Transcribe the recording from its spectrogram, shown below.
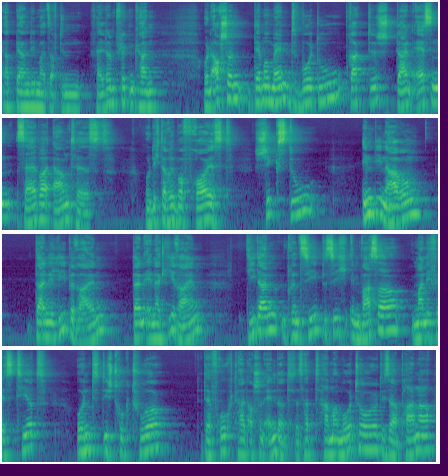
Erdbeeren, die man jetzt auf den Feldern pflücken kann. Und auch schon der Moment, wo du praktisch dein Essen selber erntest und dich darüber freust, schickst du in die Nahrung deine Liebe rein, deine Energie rein, die dann im Prinzip sich im Wasser manifestiert und die Struktur der Frucht halt auch schon ändert. Das hat Hamamoto, dieser Japaner,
